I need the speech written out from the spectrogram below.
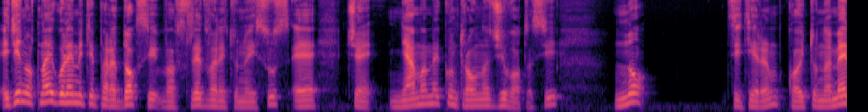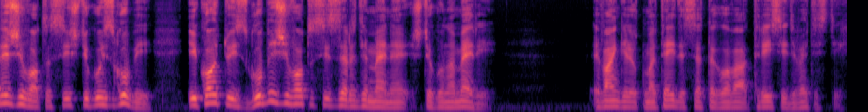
Един от най-големите парадокси в следването на Исус е, че нямаме контрол над живота си, но, цитирам, който намери живота си, ще го изгуби, и който изгуби живота си заради мене, ще го намери. Евангелие от Матей, 10 глава, 39 стих.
